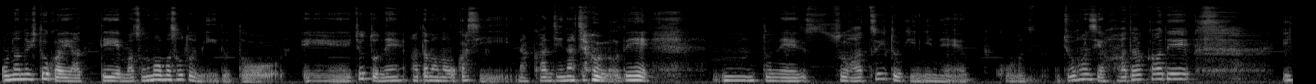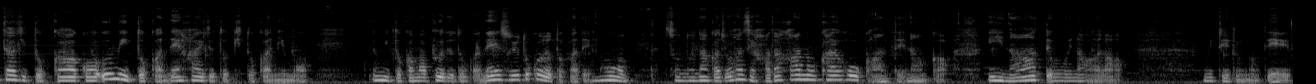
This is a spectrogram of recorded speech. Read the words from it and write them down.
女の人がやって、まあ、そのまま外にいると、えー、ちょっとね頭のおかしな感じになっちゃうのでうんとねそう暑い時にねこう上半身裸でいたりとかこう海とかね入る時とかにも海とか、まあ、プールとかねそういうところとかでもそのなんか上半身裸の開放感ってなんかいいなって思いながら見てるので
